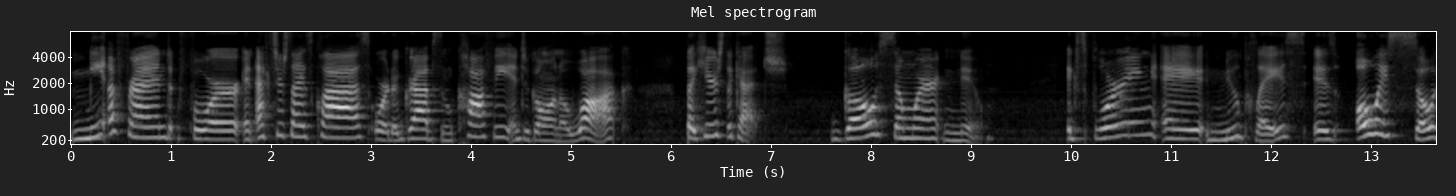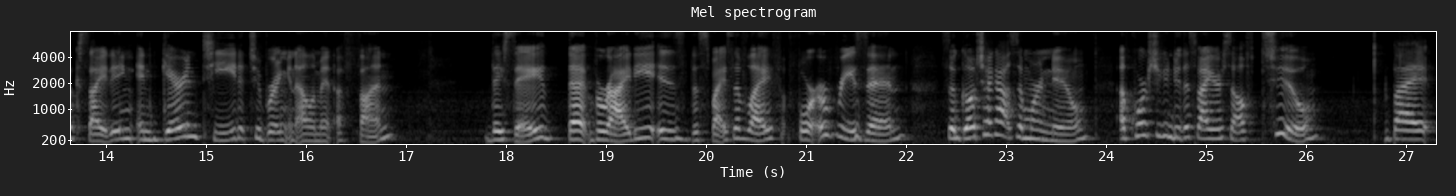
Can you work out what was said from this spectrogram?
meet a friend for an exercise class or to grab some coffee and to go on a walk. But here's the catch go somewhere new. Exploring a new place is always so exciting and guaranteed to bring an element of fun. They say that variety is the spice of life for a reason. So go check out somewhere new. Of course, you can do this by yourself too, but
